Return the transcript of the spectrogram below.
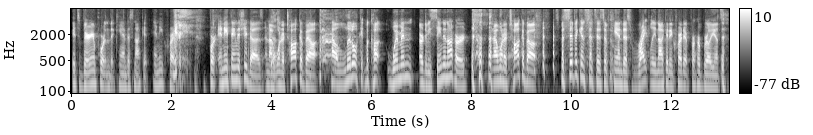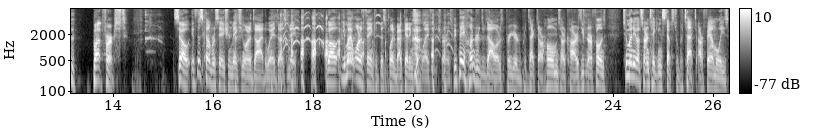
it's very important that Candace not get any credit for anything that she does. And I want to talk about how little because women are to be seen and not heard. and I want to talk about specific instances of Candace rightly not getting credit for her brilliance. But first, So, if this conversation makes you want to die the way it does me, well, you might want to think at this point about getting some life insurance. We pay hundreds of dollars per year to protect our homes, our cars, even our phones. Too many of us aren't taking steps to protect our families'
